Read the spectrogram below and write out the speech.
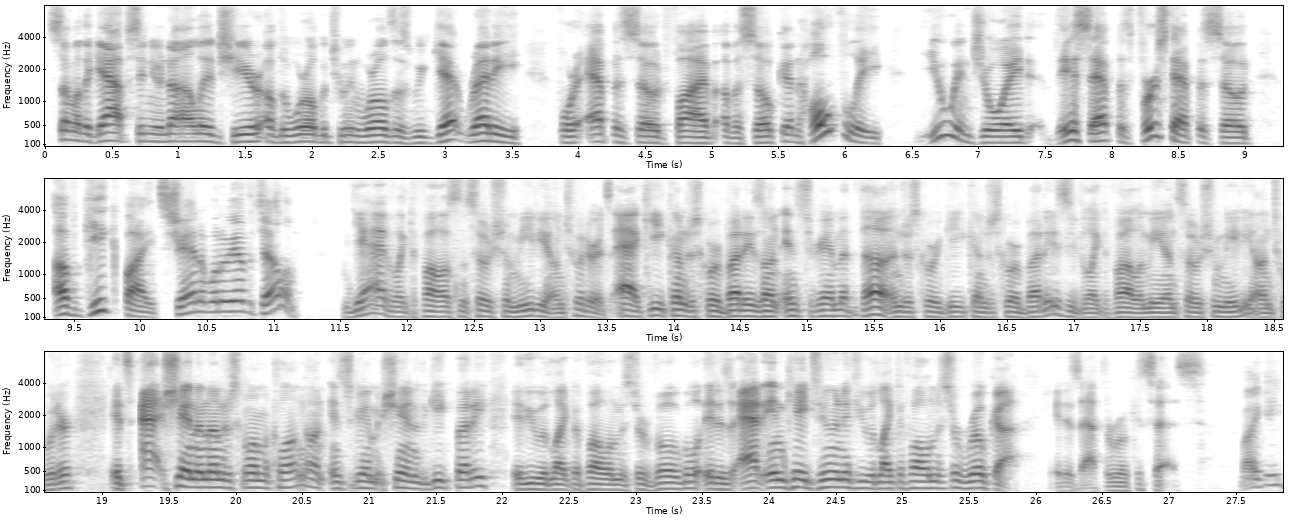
some of the gaps in your knowledge here of the world between worlds as we get ready for episode five of Ahsoka. And hopefully, you enjoyed this first episode of Geek Bytes. Shannon, what do we have to tell them? Yeah, if you'd like to follow us on social media on Twitter, it's at geek underscore buddies on Instagram at the underscore geek underscore buddies. If you'd like to follow me on social media on Twitter, it's at Shannon underscore McClung on Instagram at Shannon the Geek Buddy. If you would like to follow Mr. Vogel, it is at MK Toon. If you would like to follow Mr. Rocha, it is at the Rocha Says. Mikey?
